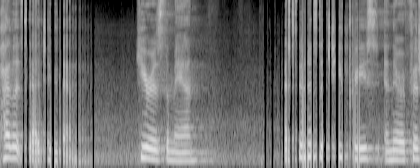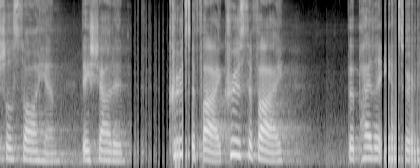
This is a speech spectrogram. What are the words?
Pilate said to them, Here is the man. As soon as the chief priests and their officials saw him, they shouted, Crucify, crucify! But Pilate answered,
